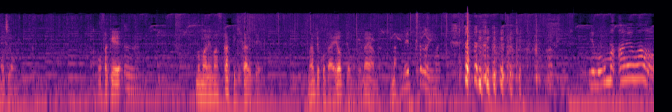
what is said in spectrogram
もちろん。お酒うん飲まれますかって聞かれてなんて答えようって思って悩んだんだな。めっちゃ飲みます。でもほんまあれは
